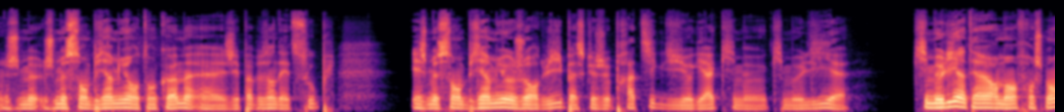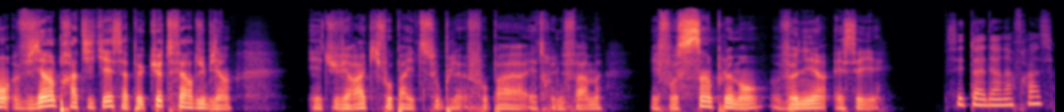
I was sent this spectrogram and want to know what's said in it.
Je me, je me sens bien mieux en tant qu'homme, euh, j'ai pas besoin d'être souple. Et je me sens bien mieux aujourd'hui parce que je pratique du yoga qui me, qui me lie, euh, qui me lie intérieurement. Franchement, viens pratiquer, ça peut que te faire du bien. Et tu verras qu'il faut pas être souple, faut pas être une femme. Il faut simplement venir essayer. C'est ta dernière phrase?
